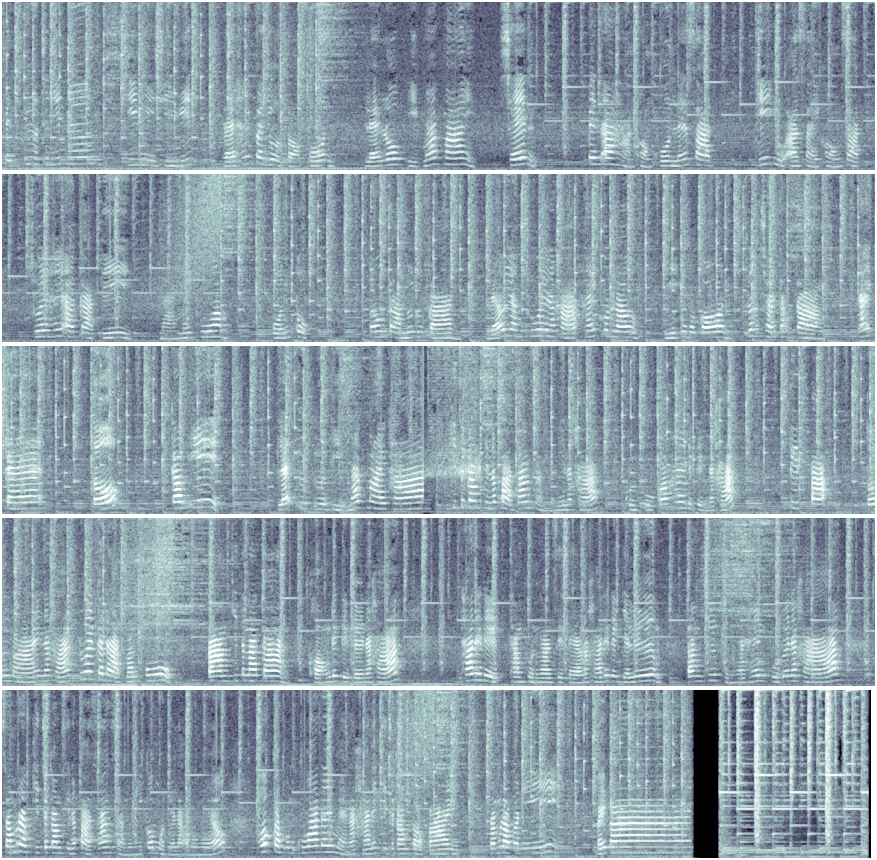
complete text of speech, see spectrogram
เป็นพืชชนิดหนึ่งที่มีชีวิต และให้ประโยชน์ต่อคน และโลกอีกมากมาย เช่น เป็นอาหารของคนและสัตว์ ที่อยู่อาศัยของสัตว์ ช่วยให้อากาศดี น้ำไม่ท่วม ฝนตก ต้องตามฤดูกาล แล้วยังช่วยนะคะให้คนเรามีอุปกรณ์ เครื่องใช้ต่างๆ ได้แก่โต๊ะ เก้าอี้ และอื่นๆอีกมากมายค่ะ กิจกรรมศิลปะสร้างสรรค์วันนี้นะคะ คุณครูก็ให้เด็กๆนะคะ ติดปะต้นไม้นะคะ ด้วยกระดาษมันปูตามจินตนาการของเด็กๆเลยนะคะ ถ้าเด็กๆทำผลงานเสร็จแล้วนะคะ เด็กๆอย่าลืมตั้งชื่อผลงานให้ครูด้วยนะคะสำหรับกิจกรรมศิลปะสร้างสรรค์วันนี้ก็หมดเวลาลงแล้ว พบกับคุณครูว่าได้ใหม่นะคะ ในกิจกรรมต่อไปสำหรับวันนี้ บ๊ายบาย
